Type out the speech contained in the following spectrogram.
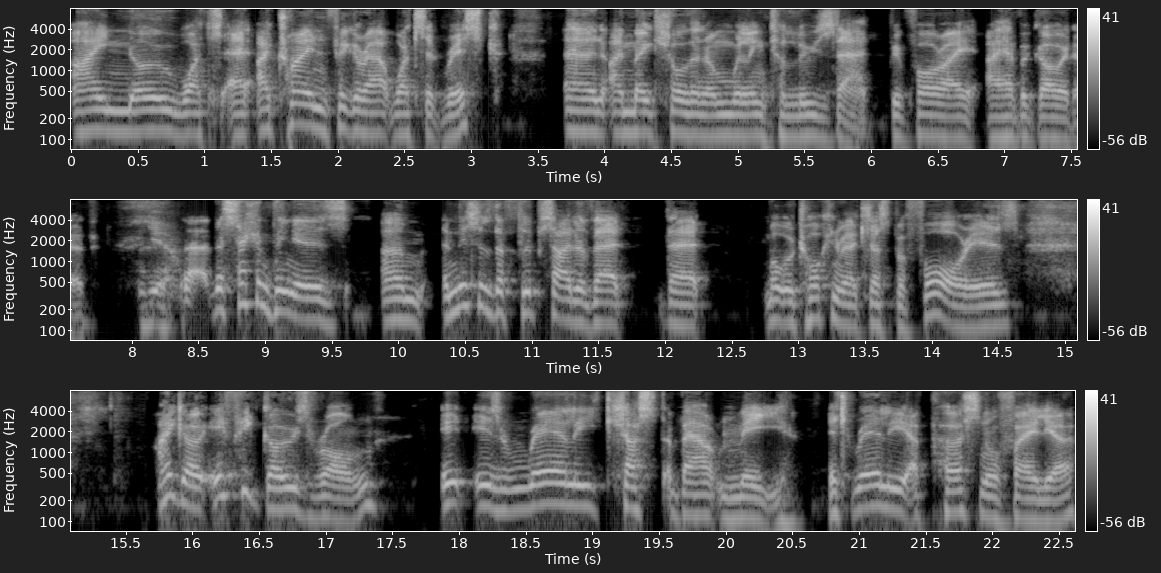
I know what's at, I try and figure out what's at risk and I make sure that I'm willing to lose that before I, I have a go at it. Yeah. The second thing is, um, and this is the flip side of that, that what we're talking about just before is I go, if it goes wrong, it is rarely just about me. It's rarely a personal failure.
